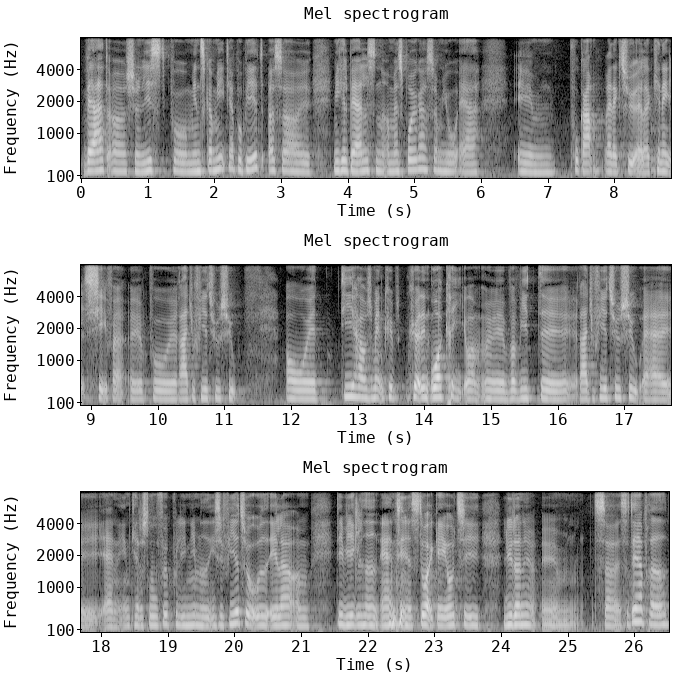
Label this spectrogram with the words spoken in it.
vært og journalist på Mennesker og Medier på B1, og så øh, Michael Bertelsen og Mads Brygger, som jo er øh, programredaktør eller kanalchefer øh, på øh, Radio 24 Og øh, de har jo simpelthen købt, kørt en ordkrig om, øh, hvorvidt øh, Radio 24 er, øh, er en, en katastrofe på linje med IC4-toget, eller om det i virkeligheden er en, en stor gave til lytterne. Øh, så, så det har præget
